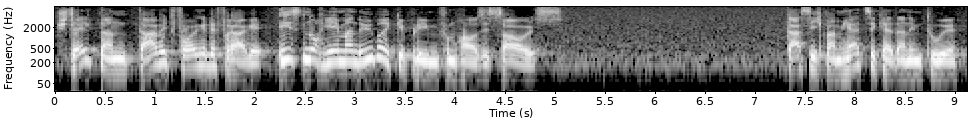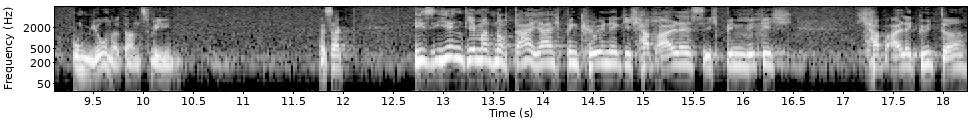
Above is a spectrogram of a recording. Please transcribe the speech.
stellt dann David folgende Frage. Ist noch jemand übrig geblieben vom Hause Sauls, dass ich Barmherzigkeit an ihm tue, um Jonathans willen? Er sagt, ist irgendjemand noch da? Ja, ich bin König, ich habe alles, ich bin wirklich, ich habe alle Güter.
